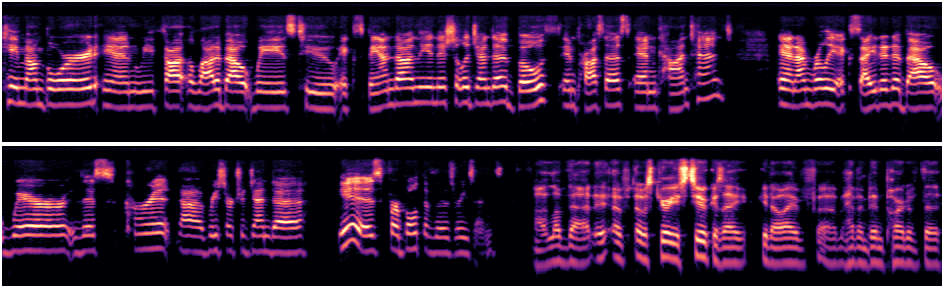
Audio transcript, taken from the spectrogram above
came on board and we thought a lot about ways to expand on the initial agenda, both in process and content. And I'm really excited about where this current uh, research agenda is for both of those reasons. I love that. I- was curious too because I, you know, I've um, haven't been part of the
